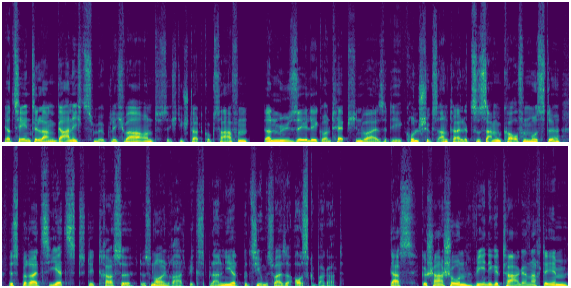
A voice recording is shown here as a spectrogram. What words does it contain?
jahrzehntelang gar nichts möglich war und sich die Stadt Cuxhaven dann mühselig und häppchenweise die Grundstücksanteile zusammenkaufen musste, ist bereits jetzt die Trasse des neuen Radwegs planiert bzw. ausgebaggert. Das geschah schon wenige Tage nach dem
